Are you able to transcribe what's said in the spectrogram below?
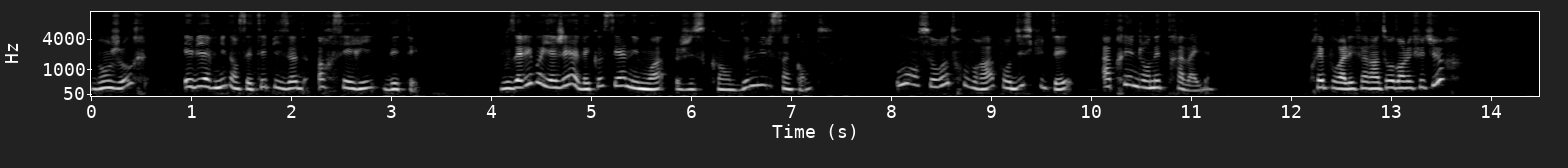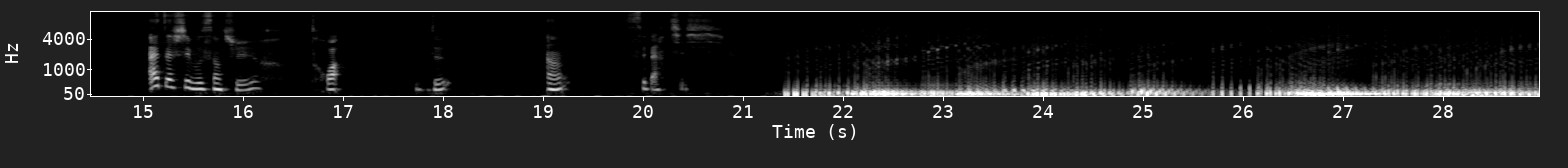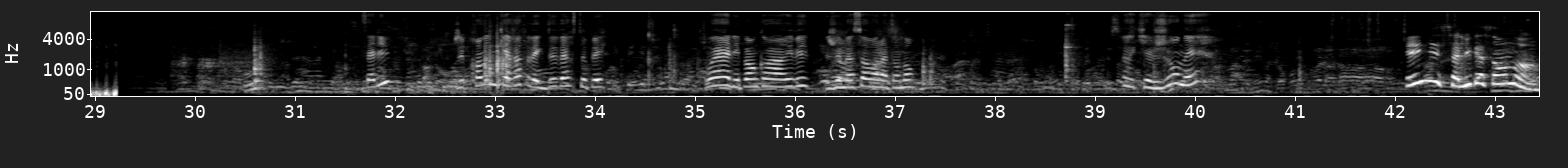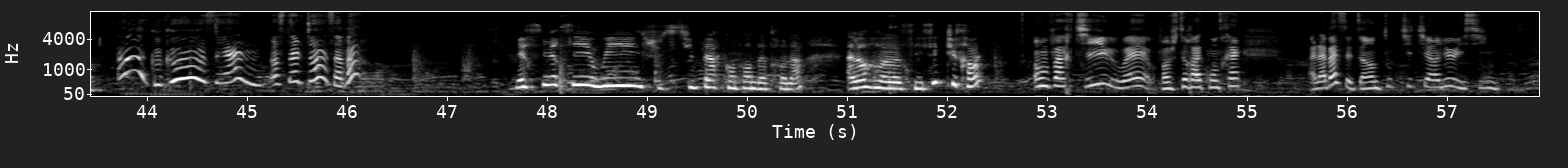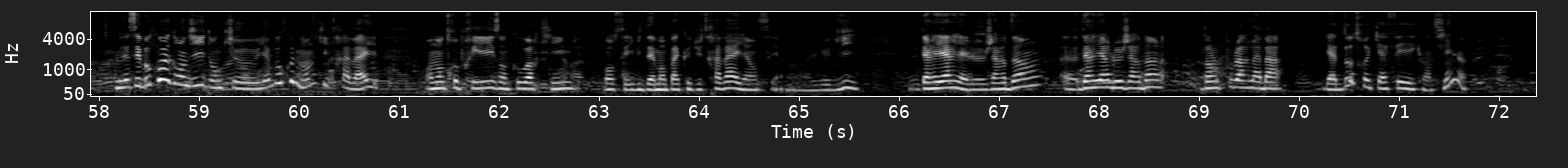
Bonjour et bienvenue dans cet épisode hors série d'été. Vous allez voyager avec Océane et moi jusqu'en 2050, où on se retrouvera pour discuter après une journée de travail. Prêt pour aller faire un tour dans le futur? Attachez vos ceintures. 3, 2, 1, c'est parti. Salut Je vais prendre une carafe avec deux verres, s'il te plaît. Ouais, elle est pas encore arrivée. Je vais m'asseoir en l'attendant. Ah, quelle journée Hey, salut Cassandre Ah, coucou, c'est Anne Installe-toi, ça va? Merci, merci, oui, je suis super contente d'être là. Alors, euh, c'est ici que tu travailles? En partie, ouais. Enfin, je te raconterai. À la base, c'était un tout petit tiers-lieu ici. Mais ça s'est beaucoup agrandi, donc il euh, y a beaucoup de monde qui travaille en entreprise, en coworking. Bon, c'est évidemment pas que du travail, hein, c'est un lieu de vie. Derrière, il y a le jardin. Euh, derrière le jardin, dans le couloir là-bas, il y a d'autres cafés et cantines.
